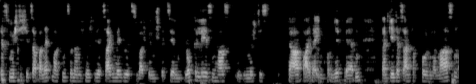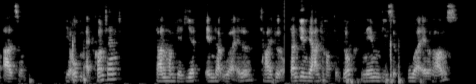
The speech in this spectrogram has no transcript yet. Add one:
Das möchte ich jetzt aber nicht machen, sondern ich möchte dir zeigen, wenn du jetzt zum Beispiel einen speziellen Blog gelesen hast und du möchtest da weiter informiert werden, dann geht das einfach folgendermaßen. Also, hier oben Add Content, dann haben wir hier Enter URL, Title, dann gehen wir einfach auf den Blog, nehmen diese URL raus,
